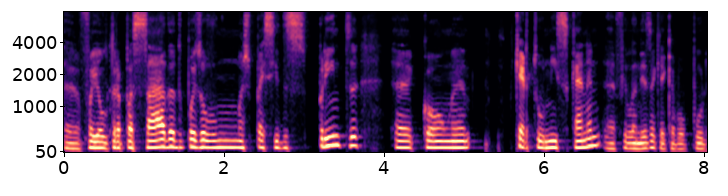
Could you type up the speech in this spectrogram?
uh, foi ultrapassada. Depois houve uma espécie de sprint uh, com uh, Kertu Niskanen, a finlandesa, que acabou por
